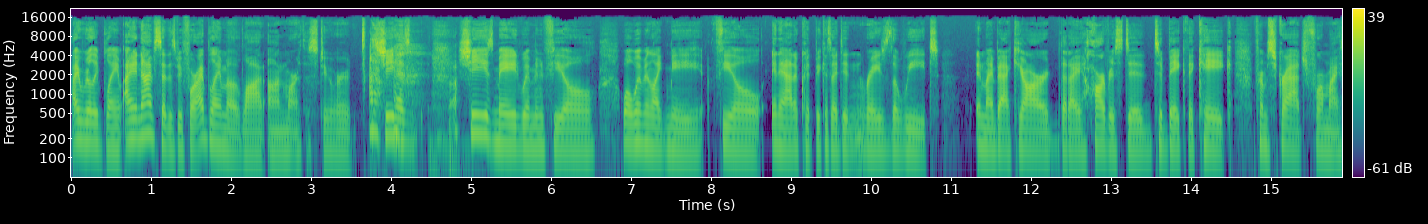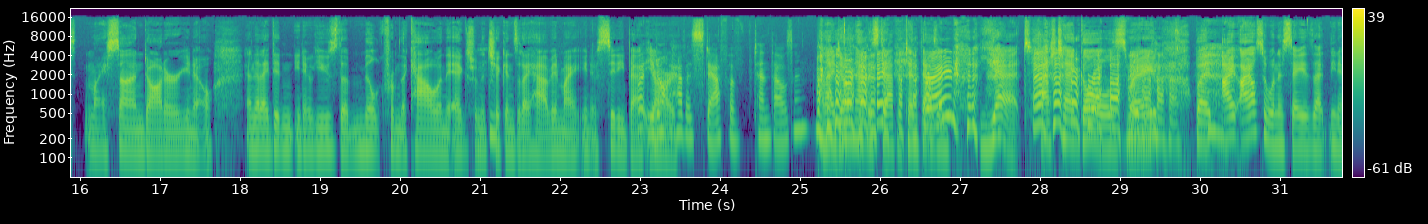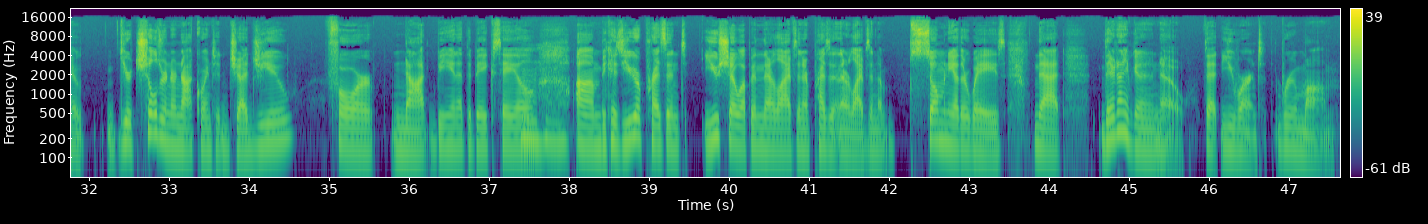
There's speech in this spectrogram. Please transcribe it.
I really blame. I and I've said this before. I blame a lot on Martha Stewart. She has, she's made women feel well, women like me feel inadequate because I didn't raise the wheat in my backyard that I harvested to bake the cake from scratch for my my son, daughter, you know, and that I didn't, you know, use the milk from the cow and the eggs from the hmm. chickens that I have in my, you know, city backyard. But you don't have a staff of 10,000? I don't have a staff of 10,000 yet. Hashtag goals, right? But I, I also want to say that, you know, your children are not going to judge you for not being at the bake sale um, because you are present, you show up in their lives and are present in their lives in a, so many other ways that they're not even going to know that you weren't room mom,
